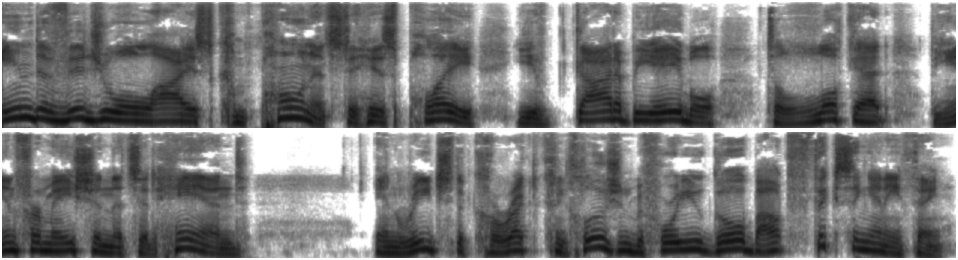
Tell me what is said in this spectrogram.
individualized components to his play, you've got to be able to look at the information that's at hand and reach the correct conclusion before you go about fixing anything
